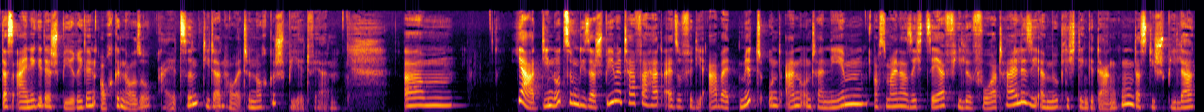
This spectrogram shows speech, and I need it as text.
dass einige der Spielregeln auch genauso alt sind, die dann heute noch gespielt werden. Ähm, ja, die Nutzung dieser Spielmetapher hat also für die Arbeit mit und an Unternehmen aus meiner Sicht sehr viele Vorteile. Sie ermöglicht den Gedanken, dass die Spieler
